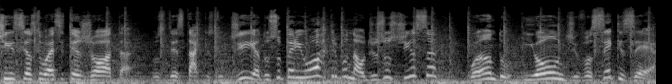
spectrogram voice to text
Notícias do STJ. Os destaques do dia do Superior Tribunal de Justiça, quando e onde você quiser.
